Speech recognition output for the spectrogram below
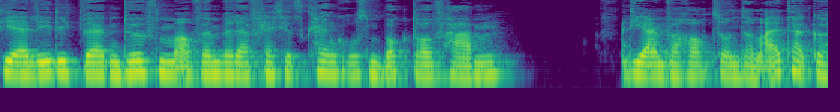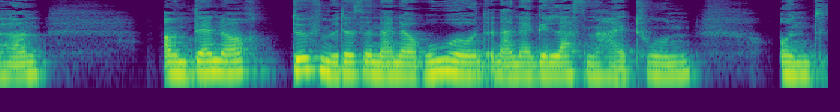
die erledigt werden dürfen, auch wenn wir da vielleicht jetzt keinen großen Bock drauf haben, die einfach auch zu unserem Alltag gehören. Und dennoch dürfen wir das in einer Ruhe und in einer Gelassenheit tun und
